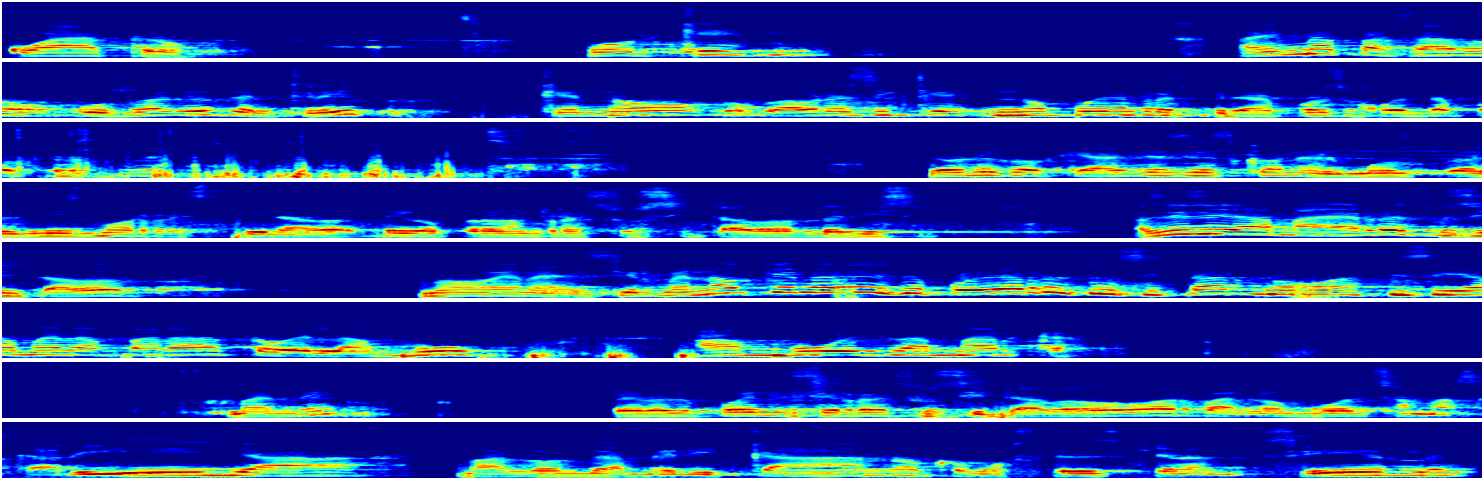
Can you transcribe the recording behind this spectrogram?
4. ¿Por qué? A mí me ha pasado usuarios del CRIT que no, ahora sí que no pueden respirar por su cuenta porque no tienen Lo único que haces es con el, el mismo respirador, digo, perdón, resucitador, le dicen. Así se llama, es resucitador. No ven a decirme, no, que nadie se podía resucitar. No, así se llama el aparato, el ambú. Ambú es la marca. ¿Vale? Pero le pueden decir resucitador, balón bolsa mascarilla, balón de americano, como ustedes quieran decirle.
